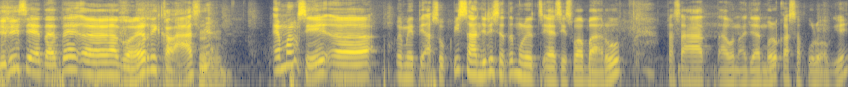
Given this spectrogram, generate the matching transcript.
jadi si eta teh eh, ngagoler di kelasnya. Emang sih eh mimiti asup pisan. Jadi saya teh mulai eh, siswa baru pas saat tahun ajaran baru kelas 10 oge.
